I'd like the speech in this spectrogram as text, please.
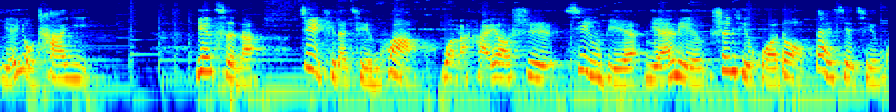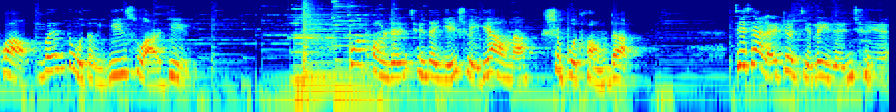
也有差异，因此呢，具体的情况我们还要视性别、年龄、身体活动、代谢情况、温度等因素而定。不同人群的饮水量呢是不同的。接下来这几类人群，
